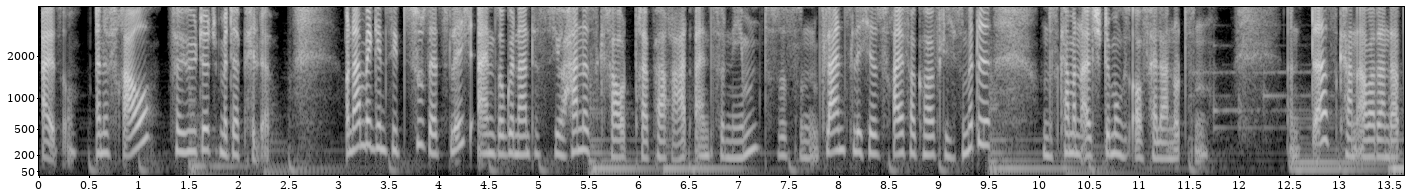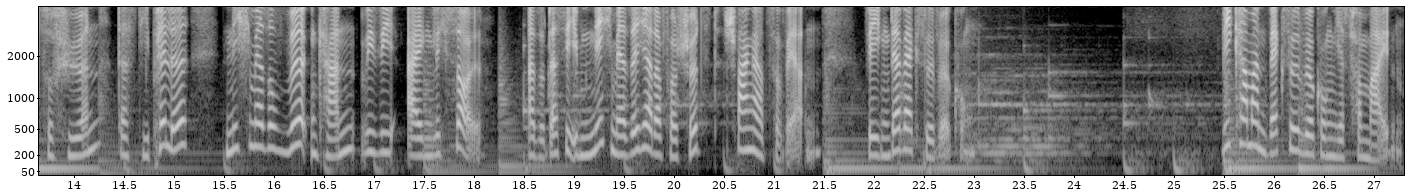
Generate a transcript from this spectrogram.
Also, eine Frau verhütet mit der Pille. Und dann beginnt sie zusätzlich ein sogenanntes Johanniskrautpräparat einzunehmen. Das ist so ein pflanzliches, frei verkäufliches Mittel und das kann man als Stimmungsaufheller nutzen. Und das kann aber dann dazu führen, dass die Pille nicht mehr so wirken kann, wie sie eigentlich soll. Also dass sie eben nicht mehr sicher davor schützt, schwanger zu werden, wegen der Wechselwirkung. Wie kann man Wechselwirkungen jetzt vermeiden?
